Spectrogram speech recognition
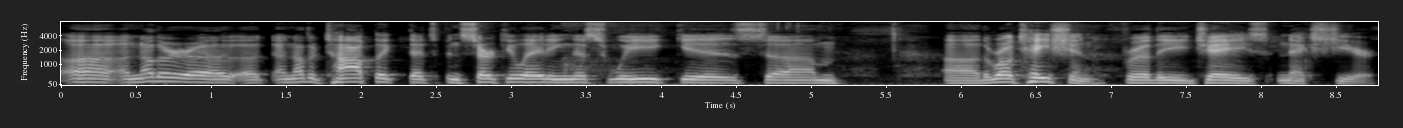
uh, another another topic that's been circulating this week is um, the rotation for the Jays next year.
